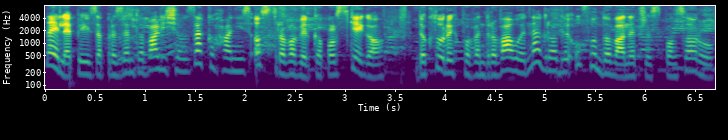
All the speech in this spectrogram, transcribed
Najlepiej zaprezentowali się zakochani z Ostrowa Wielkopolskiego, do których powędrowały nagrody ufundowane przez sponsorów.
